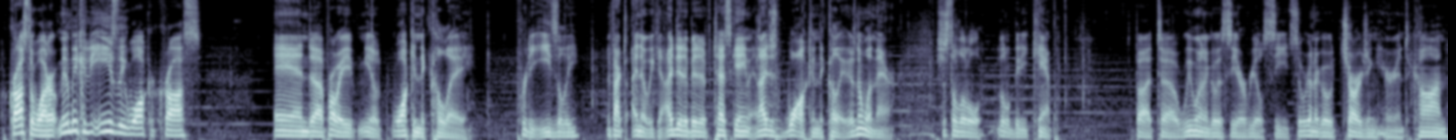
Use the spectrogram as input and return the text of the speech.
Across the water. I mean, we could easily walk across and uh, probably, you know, walk into Calais pretty easily. In fact, I know we can. I did a bit of test game, and I just walked into Calais. There's no one there. It's just a little little bitty camp. But uh, we want to go see our real siege, so we're gonna go charging here into Caen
